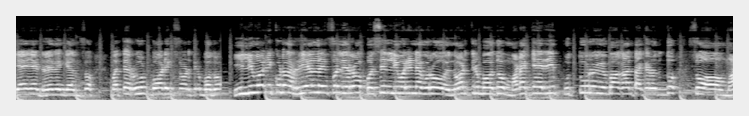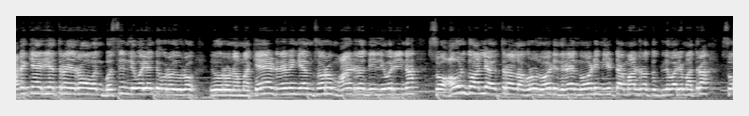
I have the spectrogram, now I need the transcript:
ಕೆ ಎ ಡ್ರೈವಿಂಗ್ ಗೇಮ್ಸ್ ಮತ್ತೆ ರೂಟ್ ಬೋರ್ಡಿಂಗ್ಸ್ ನೋಡ್ತಿರ್ಬೋದು. ಈ ಲಿವರಿ ಕೂಡ ರಿಯಲ್ ಲೈಫ್ ಅಲ್ಲಿ ಇರೋ ಬಸ್ಸಿನ ಲಿವರಿನೇ ಗುರು. ನೋಡ್ತಿರ್ಬೋದು, ಮಡಕೇರಿ, ಪುತ್ತೂರು ವಿಭಾಗ ಅಂತ ಹಾಕಿರೋದು ಸೊ ಮಡಕೇರಿ ಹತ್ರ ಇರೋ ಒಂದು ಬಸ್ಸಿನ ಲಿವರಿ ಅಂತ ಗುರು ಇವರು. ಇವರು ನಮ್ಮ ಕೆ ಡ್ರೈವಿಂಗ್ ಡ್ರೈವಿಂಗ್ ಗೇಮ್ಸ್ ಅವರು ಮಾಡಿರೋದು ಈ ಲಿವರಿನ ಸೊ ಅವ್ರದ್ದು ಅಲ್ಲೇ ಹತ್ರ ಅಲ್ಲ ಗುರು, ನೋಡಿದ್ರೆ, ನೋಡಿ ನೀಟಾಗಿ ಮಾಡಿರೋದು ಲಿವರಿ ಮಾತ್ರ. ಸೊ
